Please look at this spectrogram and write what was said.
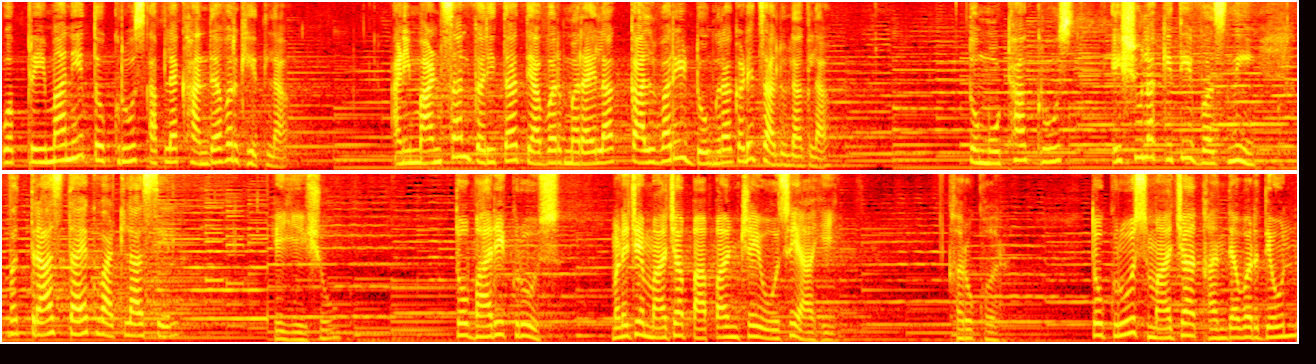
व प्रेमाने तो क्रूस आपल्या खांद्यावर घेतला. आणि माणसांकरिता त्यावर मरायला कालवारी डोंगराकडे चालू लागला. तो मोठा क्रूस येशूला किती वजनी व त्रासदायक वाटला असेल. हे येशू तो भारी क्रूस म्हणजे माझ्या पापांचे ओझे आहे. खरोखर तो क्रूस माझ्या खांद्यावर देऊन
